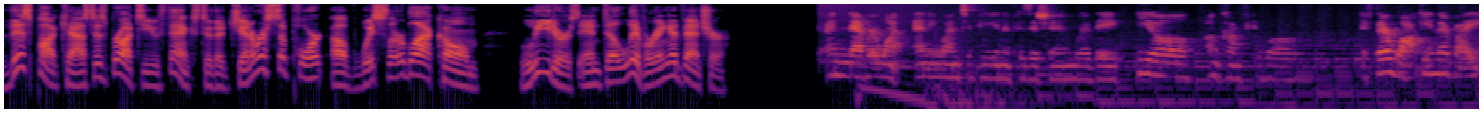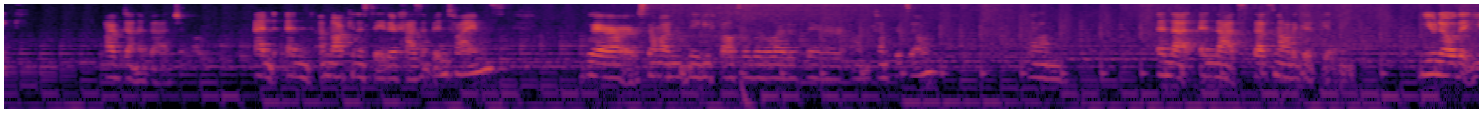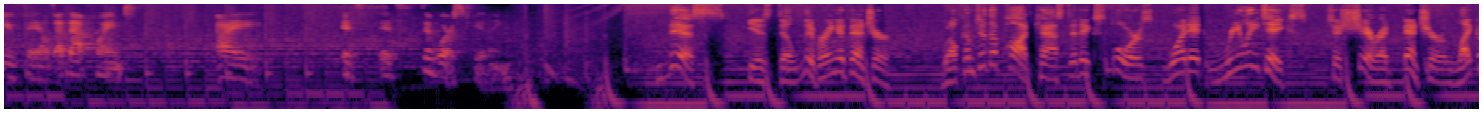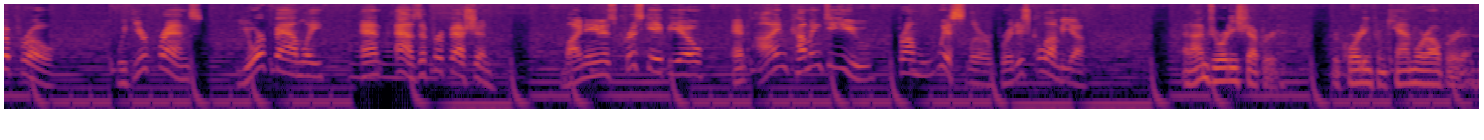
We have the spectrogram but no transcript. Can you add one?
This podcast is brought to you thanks to the generous support of Whistler Blackcomb, leaders in delivering adventure. I never want anyone to be in a position where they feel uncomfortable. If they're walking their bike, I've done a bad job. And and I'm not going to say there hasn't been times where someone maybe felt a little out of their um, comfort zone. Um, and that and that's that's not a good feeling you know that you failed. At that point, I it's it's the worst feeling. This is Delivering Adventure. Welcome to the podcast that explores what it really takes to share adventure like a pro with your friends, your family, and as a profession. My name is Chris Capio, and I'm coming to you from Whistler, British Columbia. And I'm Jordy Shepard, recording from Canmore, Alberta.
